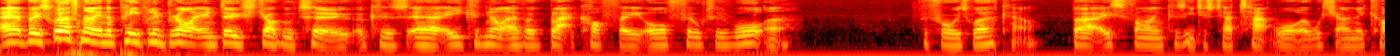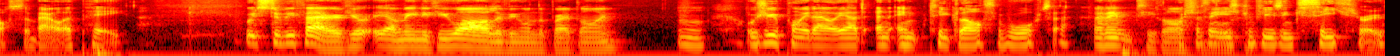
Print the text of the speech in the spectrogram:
uh, but it's worth noting that people in Brighton do struggle too, because uh, he could not have a black coffee or filtered water before his workout. But it's fine because he just had tap water, which only costs about a p. Which, to be fair, if you're, I mean, if you are living on the breadline, Mm. Or as you pointed out, he had an empty glass of water. an empty glass. Which I think he's confusing see-through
